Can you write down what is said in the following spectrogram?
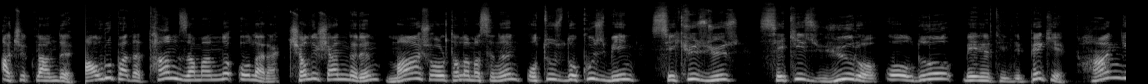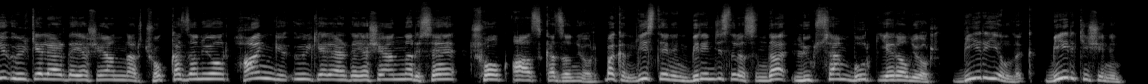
açıklandı. Avrupa'da tam zamanlı olarak çalışanların maaş ortalamasının 39.808 euro olduğu belirtildi. Peki hangi ülkelerde yaşayanlar çok kazanıyor? Hangi ülkelerde yaşayanlar ise çok az kazanıyor? Bakın listenin birinci sırasında Lüksemburg yer alıyor. Bir yıllık bir kişinin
